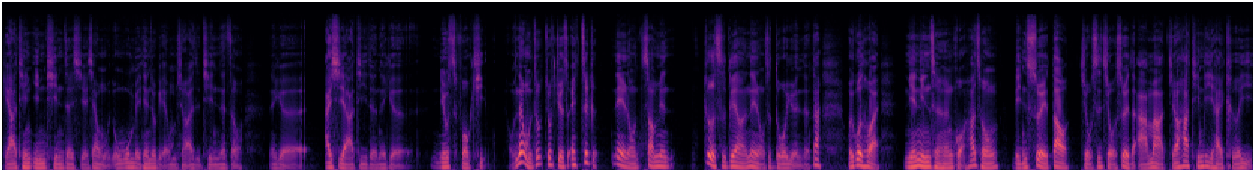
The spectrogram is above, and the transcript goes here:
给他听音听这些。像我，我每天就给我们小孩子听那种那个 ICRT 的那个 News for Kid。那我们就就觉得说，哎，这个内容上面各式各样的内容是多元的。那回过头来，年龄层很广，他从零岁到九十九岁的阿嬷，只要他听力还可以，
